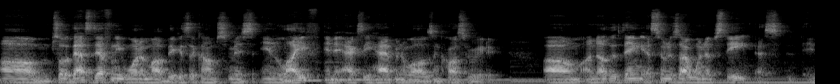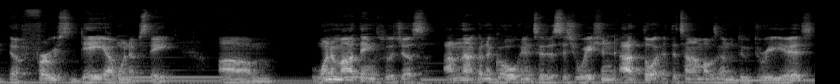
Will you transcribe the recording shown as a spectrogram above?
Um, so that's definitely one of my biggest accomplishments in life, and it actually happened while I was incarcerated. Um, another thing, as soon as I went upstate, as the first day I went upstate um, one of my things was just I'm not gonna go into the situation. I thought at the time I was gonna do three years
